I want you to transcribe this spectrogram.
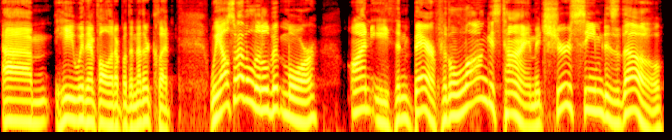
Um, he would then followed up with another clip. We also have a little bit more on Ethan Bear. For the longest time, it sure seemed as though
